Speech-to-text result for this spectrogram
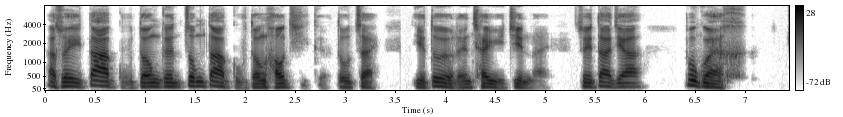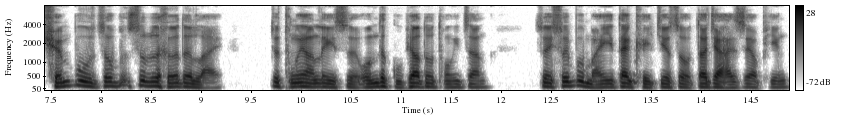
啊，所以大股东跟中大股东好几个都在，也都有人参与进来，所以大家不管全部都是不是合得来，就同样类似，我们的股票都同一张，所以虽不满意，但可以接受，大家还是要拼，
